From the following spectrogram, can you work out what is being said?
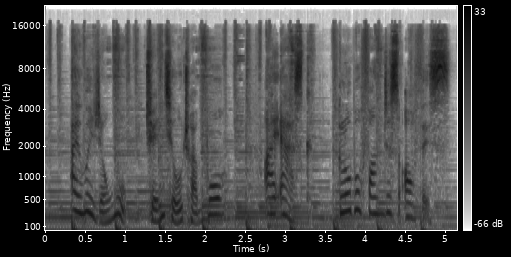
爱问人物全球传播，I ask Global Founders Office。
